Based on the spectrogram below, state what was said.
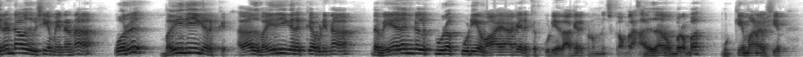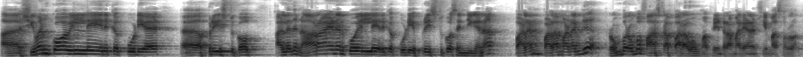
இரண்டாவது விஷயம் என்னன்னா ஒரு வைதீகருக்கு அதாவது வைதீகருக்கு அப்படின்னா இந்த வேதங்கள் கூறக்கூடிய வாயாக இருக்கக்கூடியதாக இருக்கணும்னு வச்சுக்கோங்களேன். அதுதான் ரொம்ப ரொம்ப முக்கியமான விஷயம். சிவன் கோவில்லே இருக்கக்கூடிய ப்ரீஸ்ட்டுக்கோ அல்லது நாராயணர் கோயிலில் இருக்கக்கூடிய ப்ரீஸ்ட்டுக்கோ செஞ்சீங்கன்னா பலன் பல மடங்கு ரொம்ப ரொம்ப ஃபாஸ்ட்டாக பரவும் அப்படின்ற மாதிரியான விஷயமா சொல்லலாம்.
